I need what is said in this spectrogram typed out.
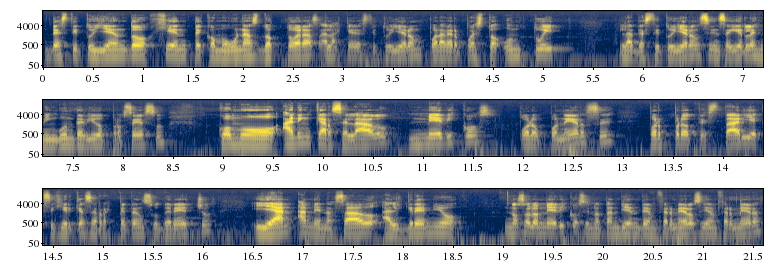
destituyendo gente como unas doctoras a las que destituyeron por haber puesto un tweet, las destituyeron sin seguirles ningún debido proceso, como han encarcelado médicos por oponerse, por protestar y exigir que se respeten sus derechos, y han amenazado al gremio no solo médicos, sino también de enfermeros y enfermeras,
